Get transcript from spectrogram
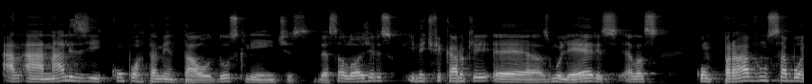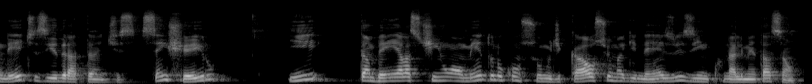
a, a, análise comportamental dos clientes dessa loja, eles identificaram que é, as mulheres elas compravam sabonetes e hidratantes sem cheiro e também elas tinham um aumento no consumo de cálcio, magnésio e zinco na alimentação,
